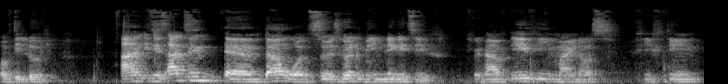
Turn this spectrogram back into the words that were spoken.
of the load. And it is acting um, downwards, so it's going to be negative. So we have AV minus 15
